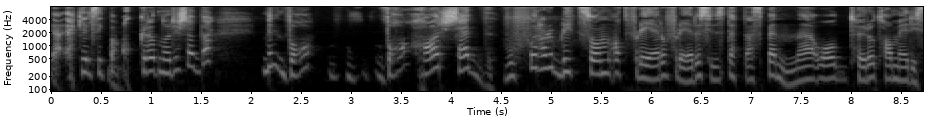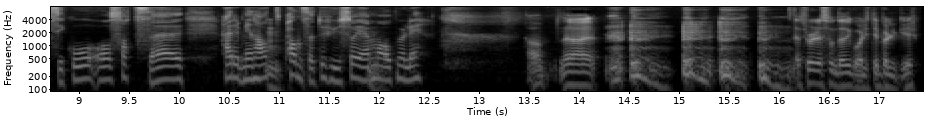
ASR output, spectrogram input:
Jeg er ikke helt sikker på akkurat når det skjedde. Men hva, hva har skjedd? Hvorfor har det blitt sånn at flere og flere syns dette er spennende og tør å ta mer risiko og satse herre min hatt, pansette hus og hjem og alt mulig? Ja, det er Jeg tror det, er sånn det går litt i bølger.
